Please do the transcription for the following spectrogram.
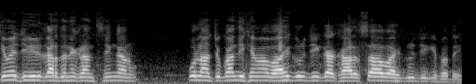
ਕਿਵੇਂ ਜਲੀਲ ਕਰਦੇ ਨੇ ਗ੍ਰੰਥ ਸਿੰਘਾਂ ਨੂੰ। ਭੁੱਲਾਂ ਚੁੱਕਾਂ ਦੀ ਖਿਮਾ। ਵਾਹਿਗੁਰੂ ਜੀ ਕਾ ਖਾਲਸਾ, ਵਾਹਿਗੁਰੂ ਜੀ ਕੀ ਫਤਿਹ।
